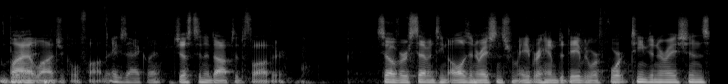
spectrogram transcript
biological father Exactly. just an adopted father. So, verse 17, all generations from Abraham to David were 14 generations,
